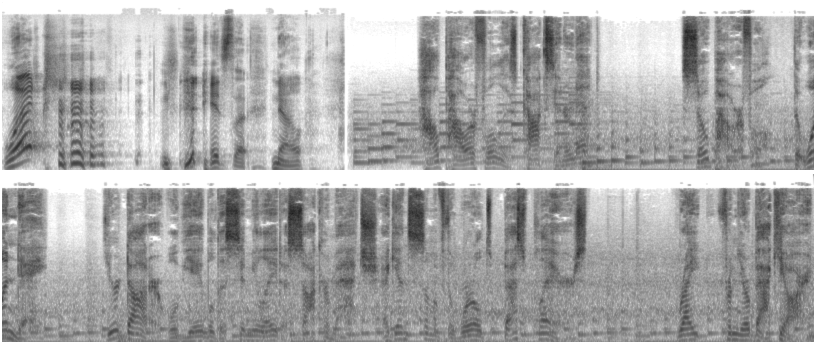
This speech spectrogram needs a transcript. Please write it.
what? it's the no. How powerful is Cox Internet? So powerful that one day, your daughter will be able to simulate a soccer match against some of the world's best players right from your backyard.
